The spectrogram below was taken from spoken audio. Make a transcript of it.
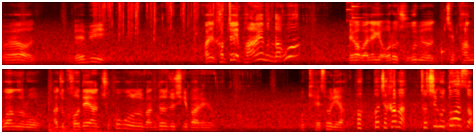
뭐야 맵이 아니 갑자기 바람이 분다고? 내가 만약에 얼어 죽으면 제 방광으로 아주 거대한 축구공을 만들어주시기 바래요 뭐 개소리야 어! 어 잠깐만! 저 친구 또 왔어!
